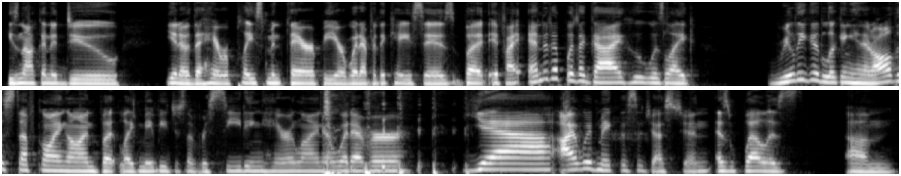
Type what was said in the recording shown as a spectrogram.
he's not going to do, you know, the hair replacement therapy or whatever the case is. But if I ended up with a guy who was like really good looking and had all the stuff going on, but like maybe just a receding hairline or whatever, yeah, I would make the suggestion as well as um,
